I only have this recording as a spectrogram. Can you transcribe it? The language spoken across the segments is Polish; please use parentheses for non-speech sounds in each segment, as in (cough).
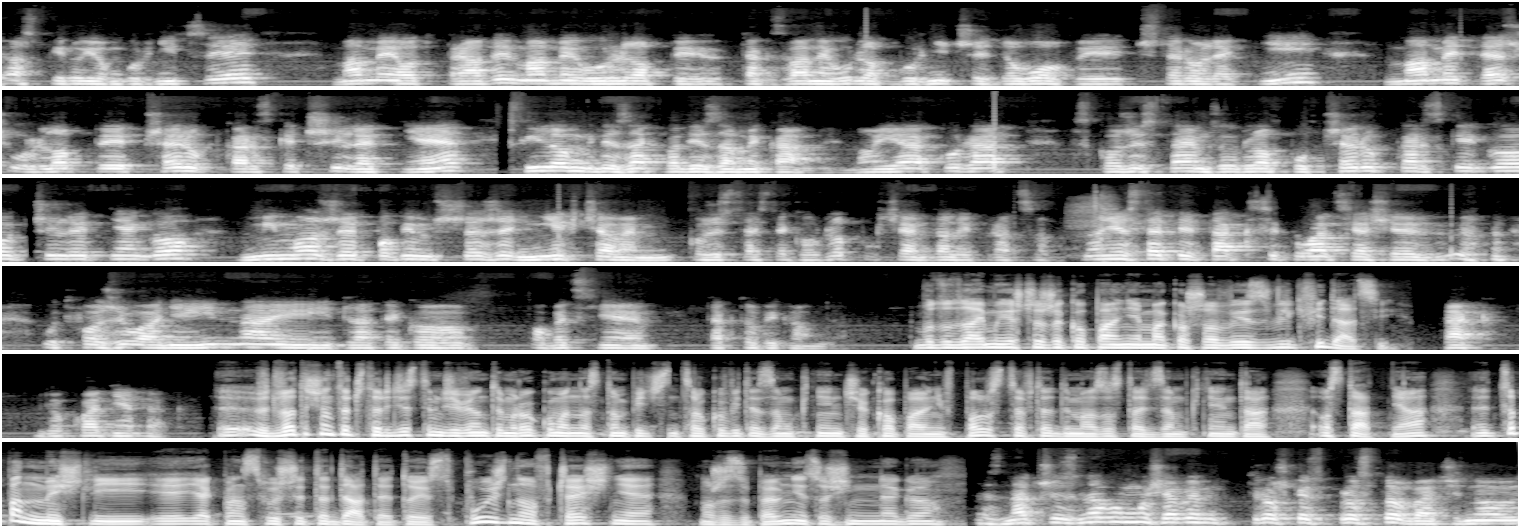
aspirują górnicy, Mamy odprawy, mamy urlopy, tak zwany urlop górniczy dołowy czteroletni, mamy też urlopy przeróbkarskie trzyletnie z chwilą, gdy zakład jest zamykany. No ja akurat skorzystałem z urlopu przeróbkarskiego trzyletniego, mimo że powiem szczerze, nie chciałem korzystać z tego urlopu, chciałem dalej pracować. No niestety tak sytuacja się (laughs) utworzyła, nie inna i dlatego obecnie tak to wygląda. Bo dodajmy jeszcze, że kopalnia Makoszowy jest w likwidacji. Tak, dokładnie tak. W 2049 roku ma nastąpić całkowite zamknięcie kopalń w Polsce, wtedy ma zostać zamknięta ostatnia. Co pan myśli, jak pan słyszy tę datę? To jest późno, wcześnie, może zupełnie coś innego? Znaczy, znowu musiałbym troszkę sprostować. No,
